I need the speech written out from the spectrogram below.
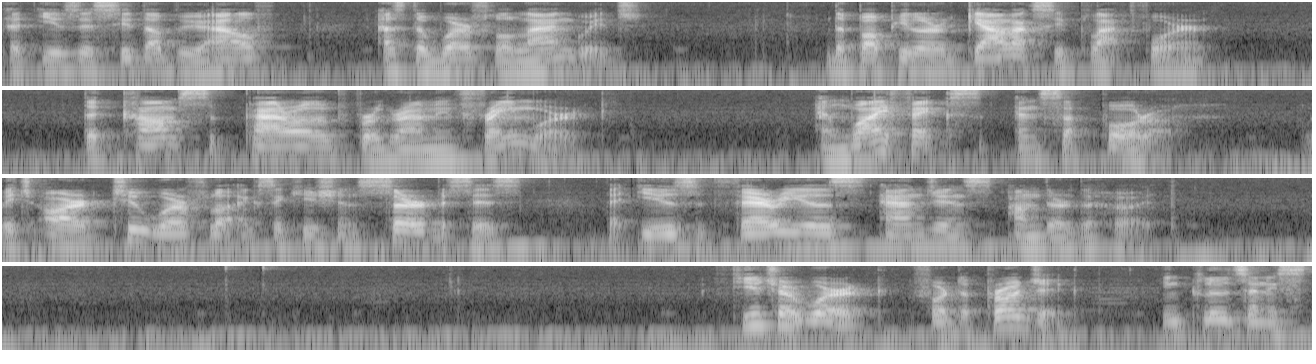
that uses CWL as the workflow language, the popular Galaxy platform, the COMPSs parallel programming framework, and WfExS and Sapporo, which are two workflow execution services that use various engines under the hood. Future work for the project includes an, ex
